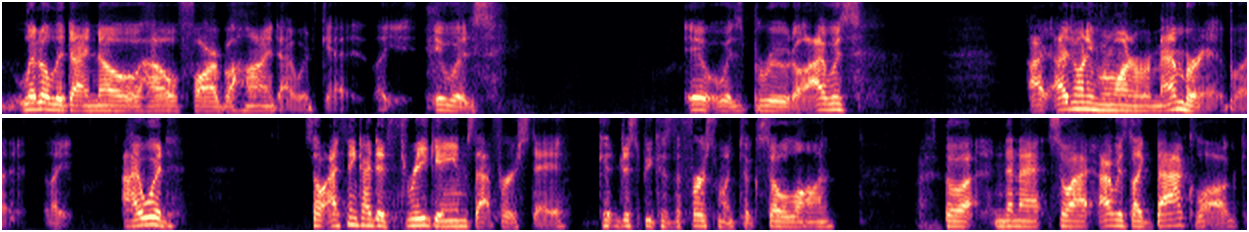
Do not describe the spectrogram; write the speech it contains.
little did I know how far behind I would get. Like it was, it was brutal. I was, I, I don't even want to remember it, but like I would. So I think I did three games that first day, just because the first one took so long. So and then I, so I, I was like backlogged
